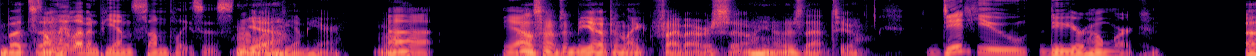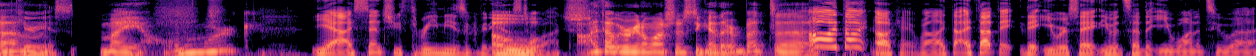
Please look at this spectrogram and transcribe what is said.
But It's uh, only 11 p.m. some places, Yeah. 11 p.m. here. well, Uh, yeah. I also have to be up in like five hours, so you know, there's that too. Did you do your homework? I'm Um, curious. My homework. Yeah, I sent you three music videos to Oh, watch. I thought we were gonna watch those together, but uh, oh, I thought. Okay, well, I thought I thought that that you were saying you had said that you wanted to uh,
